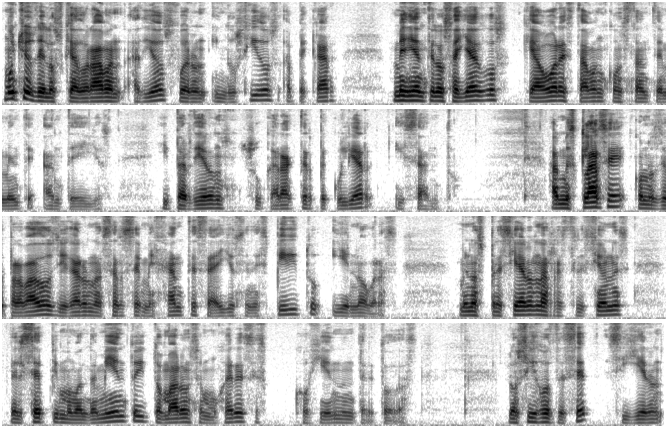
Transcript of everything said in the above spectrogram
Muchos de los que adoraban a Dios fueron inducidos a pecar mediante los hallazgos que ahora estaban constantemente ante ellos, y perdieron su carácter peculiar y santo. Al mezclarse con los depravados llegaron a ser semejantes a ellos en espíritu y en obras, menospreciaron las restricciones del séptimo mandamiento y tomáronse mujeres escogiendo entre todas. Los hijos de Seth siguieron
